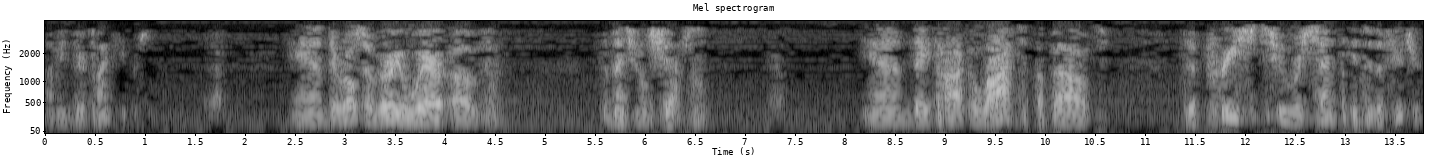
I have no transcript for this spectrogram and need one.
I mean, they're timekeepers. And they're also very aware of dimensional shifts. And they talk a lot about the priests who were sent into the future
